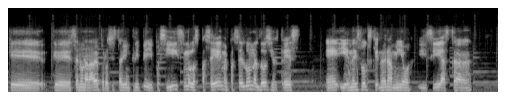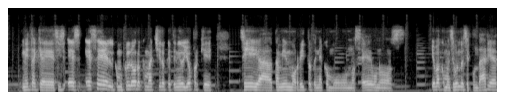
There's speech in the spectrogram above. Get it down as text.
que, que está en una nave, pero sí está bien creepy. Y pues sí, sí me los pasé, me pasé el 1, el 2 y el 3. Eh, y en Xbox que no era mío. Y sí, hasta neta que sí, es, es el como que un logro que más chido que he tenido yo porque sí, ah, también morrito tenía como, no sé, unos iba como en segundo de secundaria,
